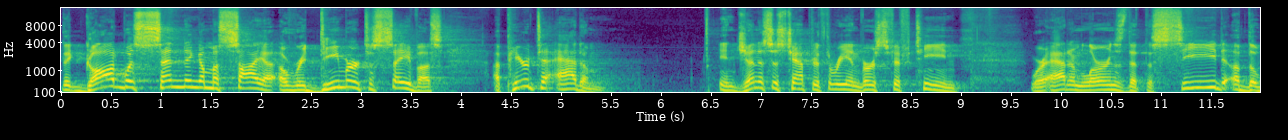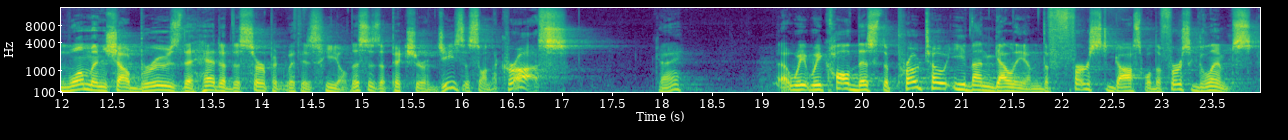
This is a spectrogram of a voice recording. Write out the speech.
that God was sending a Messiah, a Redeemer to save us, appeared to Adam in Genesis chapter 3 and verse 15, where Adam learns that the seed of the woman shall bruise the head of the serpent with his heel. This is a picture of Jesus on the cross. Okay? Uh, we, we called this the proto evangelium, the first gospel, the first glimpse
